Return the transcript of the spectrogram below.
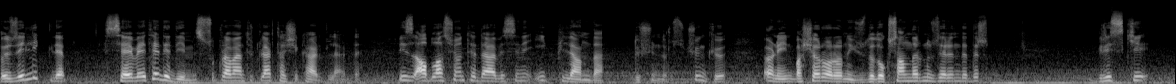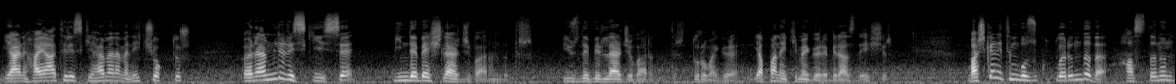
Özellikle SVT dediğimiz supraventriküler taşikardilerde biz ablasyon tedavisini ilk planda düşünürüz. Çünkü örneğin başarı oranı %90'ların üzerindedir. Riski yani hayati riski hemen hemen hiç yoktur. Önemli riski ise binde beşler civarındadır. Yüzde birler civarındadır duruma göre. Yapan hekime göre biraz değişir. Başka ritim bozukluklarında da hastanın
